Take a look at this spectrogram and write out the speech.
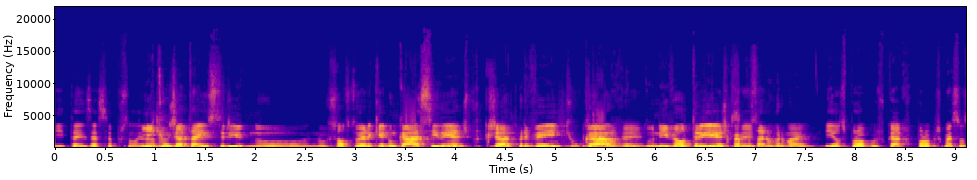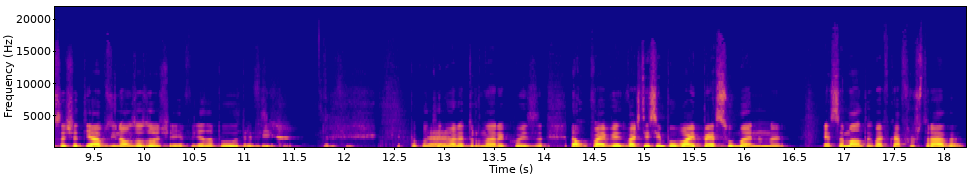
E tens essa E personalidade. aquilo no já carro. está inserido no, no software, que é nunca há acidentes, porque já prevêem que o carro prevêem. do nível 3 que vai Sim. passar no vermelho. E eles próprios, os carros próprios começam-se a chatear, buzinar uns aos outros, é filha da puta. Era não fixe. Era fixe. Para continuar Ah. a tornar a coisa. Não, que vai haver, vais ter sempre o bypass humano, não é? Essa malta que vai ficar frustrada,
